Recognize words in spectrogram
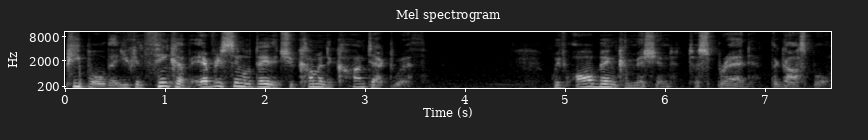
people that you can think of every single day that you come into contact with. We've all been commissioned to spread the gospel.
